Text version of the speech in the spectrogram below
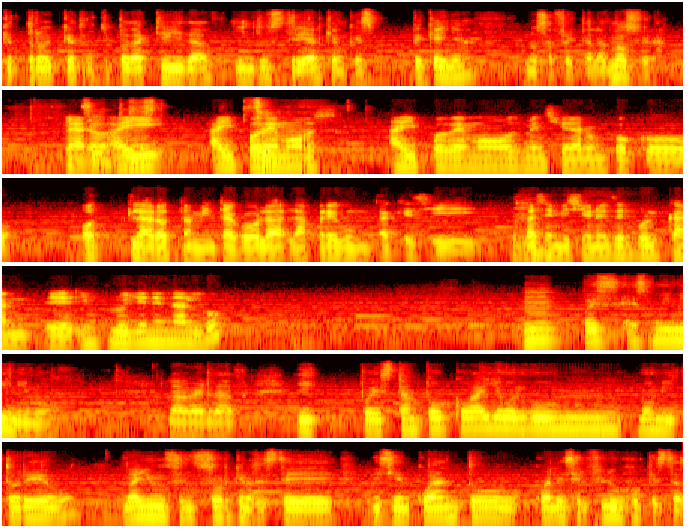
que otro, que otro tipo de actividad industrial que aunque es pequeña nos afecta a la atmósfera. Claro, ahí, ahí podemos ahí podemos mencionar un poco o, claro, también te hago la, la pregunta que si las emisiones del volcán eh, influyen en algo. Mm, pues es muy mínimo, la verdad. Y pues tampoco hay algún monitoreo, no hay un sensor que nos esté diciendo cuánto, cuál es el flujo que está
